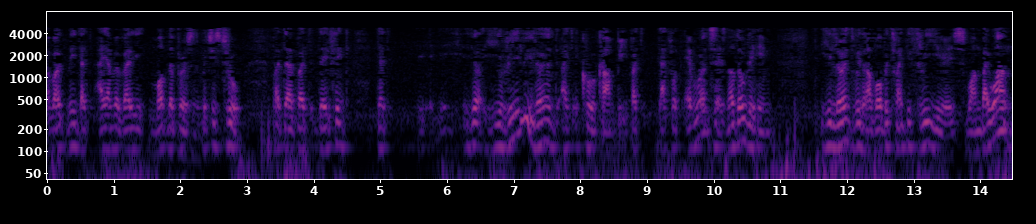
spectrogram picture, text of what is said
about me that I am a very modern person, which is true, but uh, but they think that you know, he really learned at Kurokampi, but that's what everyone says, not only him. He learned with Rav Wolbe 23 years, one by one.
